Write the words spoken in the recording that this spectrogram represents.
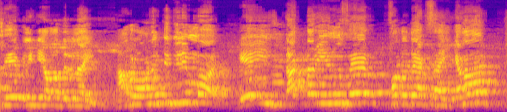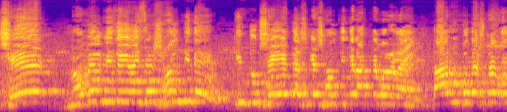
সেই এবিলিটি আমাদের নাই। আমরা অনতি বিলম্ব এই ডাক্তার ইউনুসের পদত্যাগ চাই কেন সে নোবেল বিজয়ী হয়েছে শান্তিতে, কিন্তু সে দেশকে শান্তিতে রাখতে পারে নাই। তার উপদেষ্টা এবং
